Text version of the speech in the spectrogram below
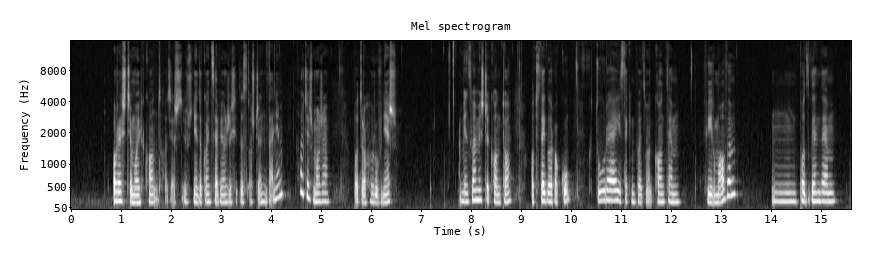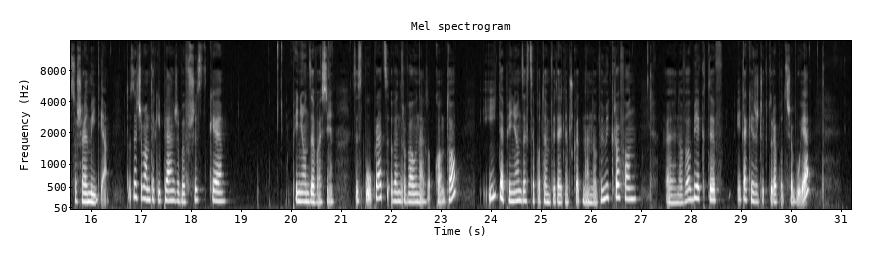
o reszcie moich kont, chociaż już nie do końca wiąże się to z oszczędzaniem, chociaż może po trochu również. Więc mam jeszcze konto od tego roku, które jest takim powiedzmy kontem firmowym mm, pod względem social media. To znaczy mam taki plan, żeby wszystkie pieniądze właśnie ze współprac wędrowały na to konto i te pieniądze chcę potem wydać na przykład na nowy mikrofon, e, nowy obiektyw i takie rzeczy, które potrzebuję.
